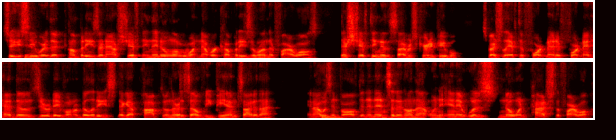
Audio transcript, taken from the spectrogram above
So you see yeah. where the companies are now shifting. They no longer want network companies to run their firewalls. They're shifting to the cybersecurity people especially after Fortinet. If Fortinet had those zero day vulnerabilities that got popped on their SSL VPN side of that, and I was mm-hmm. involved in an incident on that one, and it was no one patched the firewall.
